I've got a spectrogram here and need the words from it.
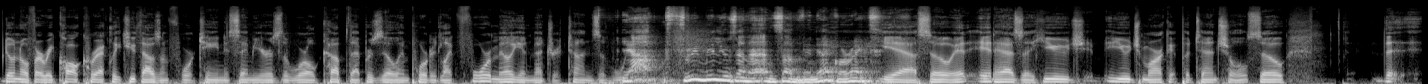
don't know if I recall correctly, 2014, the same year as the World Cup, that Brazil imported like 4 million metric tons of wheat. Yeah, 3 million and, and something. Yeah, correct. Yeah, so it, it has a huge, huge market potential. So the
